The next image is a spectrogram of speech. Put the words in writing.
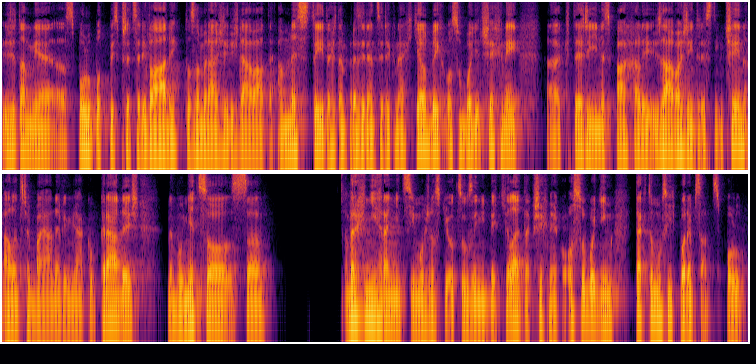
že tam je spolupodpis předsedy vlády. To znamená, že když dáváte amnestii, takže ten prezident si řekne, chtěl bych osvobodit všechny, kteří nespáchali závažný trestný čin, ale třeba já nevím, nějakou krádež nebo něco s vrchní hranicí možnosti odsouzení pěti let, tak všechny jako osvobodím, tak to musí podepsat spolu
